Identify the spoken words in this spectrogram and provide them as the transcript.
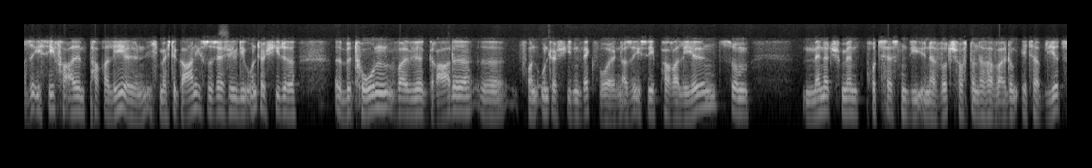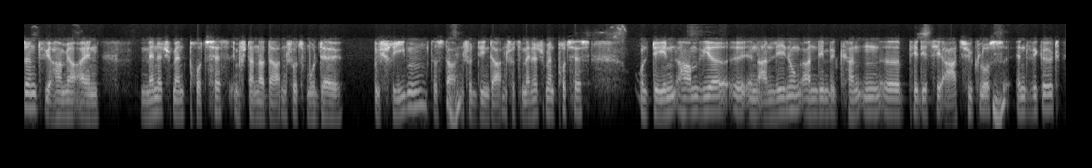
Also ich sehe vor allem Parallelen. Ich möchte gar nicht so sehr viel die Unterschiede äh, betonen, weil wir gerade äh, von Unterschieden weg wollen. Also ich sehe Parallelen zum Managementprozessen, die in der Wirtschaft und der Verwaltung etabliert sind. Wir haben ja einen Managementprozess im Standarddatenschutzmodell beschrieben, das mhm. Datenschutz, den Datenschutzmanagementprozess. Und den haben wir äh, in Anlehnung an den bekannten äh, PDCA-Zyklus mhm. entwickelt.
